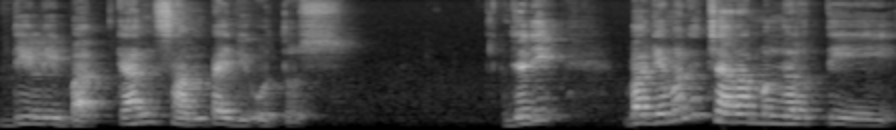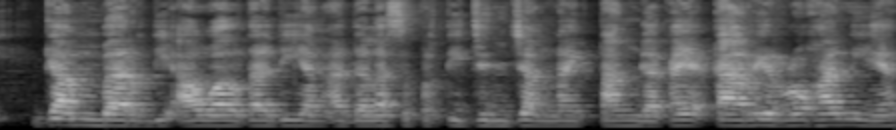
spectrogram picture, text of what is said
dilibatkan sampai diutus. Jadi bagaimana cara mengerti gambar di awal tadi yang adalah seperti jenjang naik tangga kayak karir rohani ya.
